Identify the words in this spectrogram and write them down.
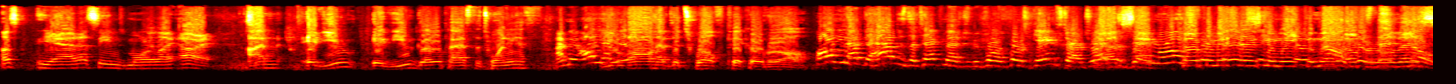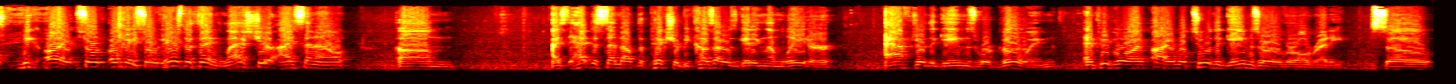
Let's, yeah, that seems more like. All right. I'm if you if you go past the 20th, I mean, all you have you to all have the 12th pick overall. all you have to have is the text message before the first game starts, right? Yeah, I the was saying, same rules. for co-commissioners, can we- can we- No, overrule because that- this? No, be- all right. So okay. So here's the thing. Last year I sent out. Um, I had to send out the picture because I was getting them later after the games were going, and people were like, "All right, well, two of the games are over already." So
